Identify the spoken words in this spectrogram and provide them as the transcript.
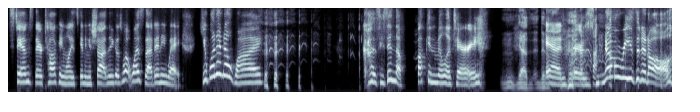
stands there talking while he's getting a shot. And then he goes, What was that anyway? You want to know why? Because he's in the fucking military Mm, yeah, th- they don't- and there's no reason at all.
